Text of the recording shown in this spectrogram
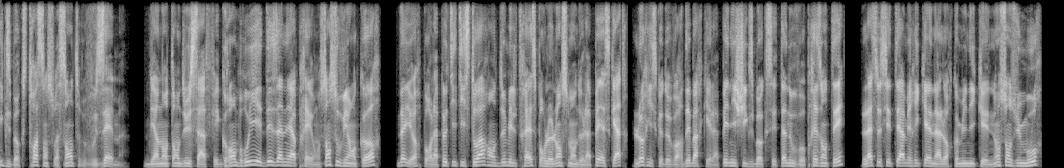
Xbox 360 vous aime. Bien entendu, ça a fait grand bruit et des années après, on s'en souvient encore, D'ailleurs, pour la petite histoire, en 2013, pour le lancement de la PS4, le risque de voir débarquer la péniche Xbox est à nouveau présenté. La société américaine a alors communiqué non sans humour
